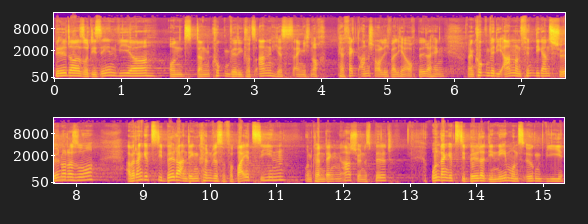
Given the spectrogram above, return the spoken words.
Bilder, so die sehen wir und dann gucken wir die kurz an. Hier ist es eigentlich noch perfekt anschaulich, weil hier auch Bilder hängen. Und dann gucken wir die an und finden die ganz schön oder so. Aber dann gibt es die Bilder, an denen können wir so vorbeiziehen und können denken, ah, schönes Bild. Und dann gibt es die Bilder, die nehmen uns irgendwie,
